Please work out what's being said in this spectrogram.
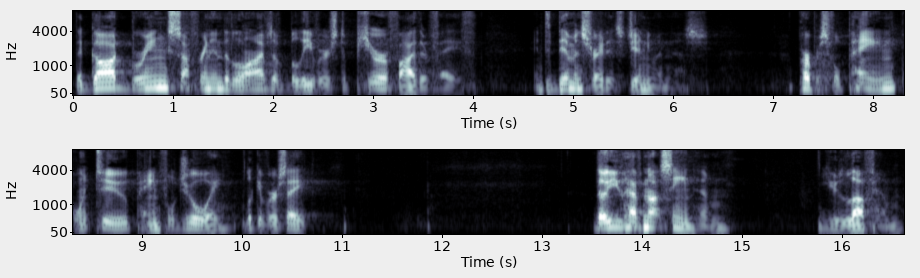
that God brings suffering into the lives of believers to purify their faith and to demonstrate its genuineness. Purposeful pain, point two, painful joy. Look at verse 8. Though you have not seen him, you love him.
